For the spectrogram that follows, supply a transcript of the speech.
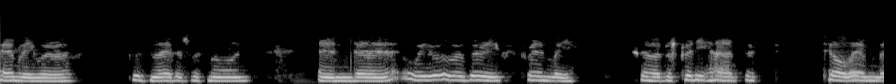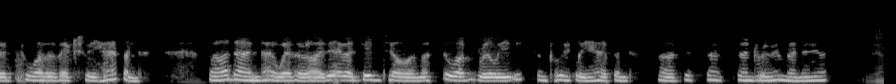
family were good neighbours with mine, yeah. and we were very friendly. So it was pretty hard to tell them that what had actually happened. Well, I don't know whether I ever did tell them what really completely happened. I just don't, don't remember now. Yeah.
